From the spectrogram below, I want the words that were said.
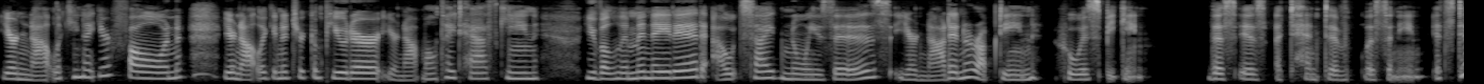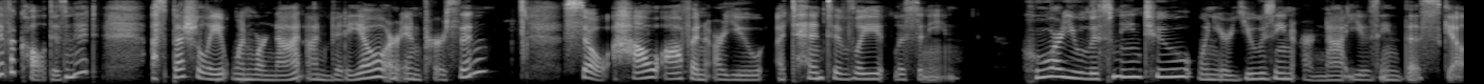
You're not looking at your phone. You're not looking at your computer. You're not multitasking. You've eliminated outside noises. You're not interrupting who is speaking. This is attentive listening. It's difficult, isn't it? Especially when we're not on video or in person. So, how often are you attentively listening? Who are you listening to when you're using or not using this skill?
